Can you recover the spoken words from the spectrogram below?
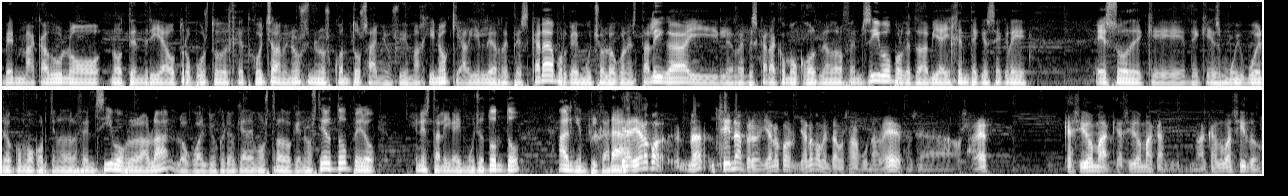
Ben McAdoo no, no tendría otro puesto de head coach al menos en unos cuantos años. Yo imagino que alguien le repescará porque hay mucho loco en esta liga y le repescará como coordinador ofensivo porque todavía hay gente que se cree eso de que, de que es muy bueno como coordinador ofensivo, bla, bla, bla, lo cual yo creo que ha demostrado que no es cierto, pero en esta liga hay mucho tonto, alguien picará. Ya, ya lo, co- no, sí, no, pero ya lo, ya lo comentamos alguna vez. O sea, vamos a ver. Que ha sido, que ha sido McAdoo. McAdoo ha sido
